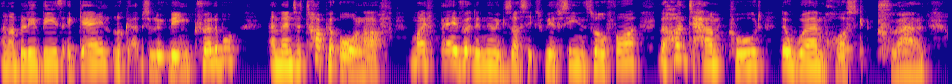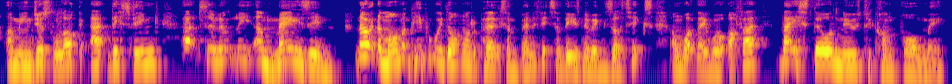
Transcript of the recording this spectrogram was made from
and I believe these again look absolutely incredible. And then to top it all off, my favourite of the new exotics we have seen so far, the hunter helmet called the Wormhusk Crown. I mean, just look at this thing, absolutely amazing. Now at the moment, people we don't know the perks and benefits of these new exotics and what they will offer, that is still news to come for me.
